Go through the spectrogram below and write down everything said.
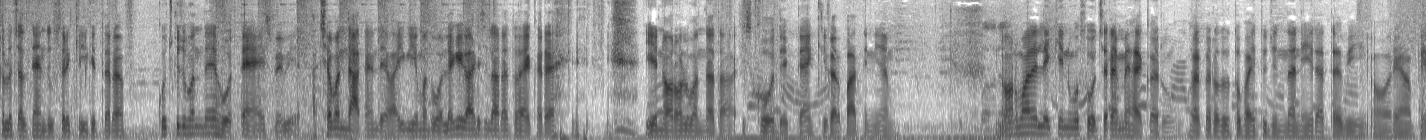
चलो चलते हैं दूसरे किल की तरफ़। कुछ कुछ बंदे होते हैं इसमें भी। अच्छे बंदे आते हैं, भाई, ये मत बोला कि गाड़ी चला रहा है तो हैकर है। ये नॉर्मल बंदा था, इसको देखते हैं, किल कर पाते नहीं हम। नॉर्मल है, लेकिन वो सोच रहा है, मैं हैकर हूँ। हैकर होता तो भाई तू ज़िंदा नहीं रहता अभी, और यहाँ पे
